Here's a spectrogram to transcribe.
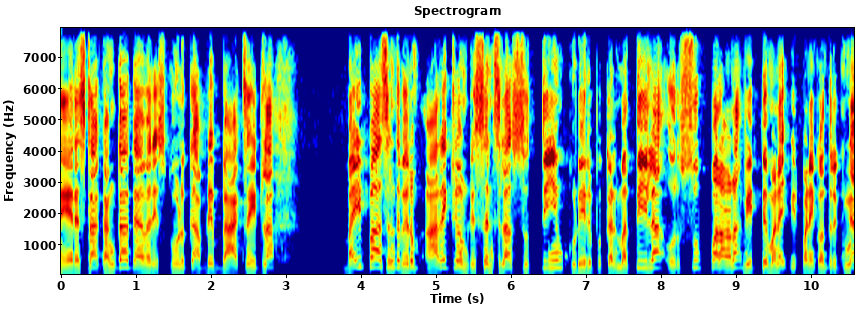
நேரஸ்ட்டாக கங்கா காவேரி ஸ்கூலுக்கு அப்படியே பேக் சைடில் பைபாஸ்லேருந்து வெறும் அரை கிலோமீட்டர் டிஸ்டன்ஸில் சுற்றியும் குடியிருப்புகள் மத்தியில் ஒரு சூப்பரான வீட்டு மனை விற்பனைக்கு வந்திருக்குங்க.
